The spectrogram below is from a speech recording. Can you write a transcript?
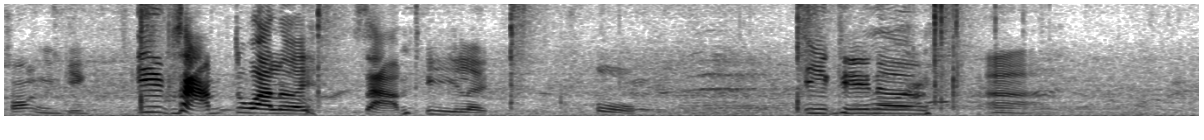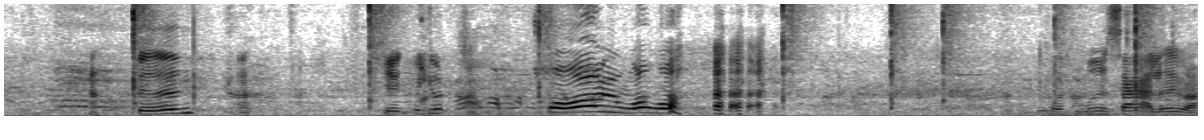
คล่องจริงๆ อีกสามตัวเลยสามทีเลย โอ้อีกทีหนึ่งอ่าตึงอะเจกประยุทธ์โอ้ยโว้โว้โอ้ยมือซ่าเลยวะ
